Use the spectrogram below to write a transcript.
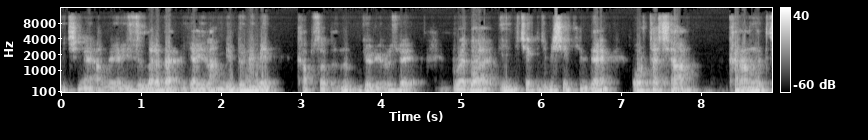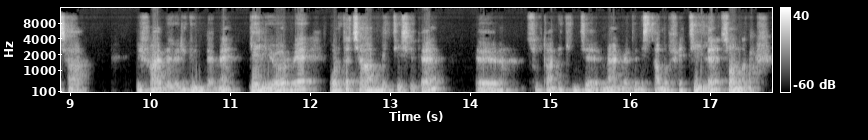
içine alıyor. Yüzyıllara da yayılan bir dönemi kapsadığını görüyoruz ve burada ilgi çekici bir şekilde orta çağ, karanlık çağ ifadeleri gündeme geliyor ve orta çağın bitişi de e, Sultan II. Mehmet'in İstanbul fethiyle sonlanıyor.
